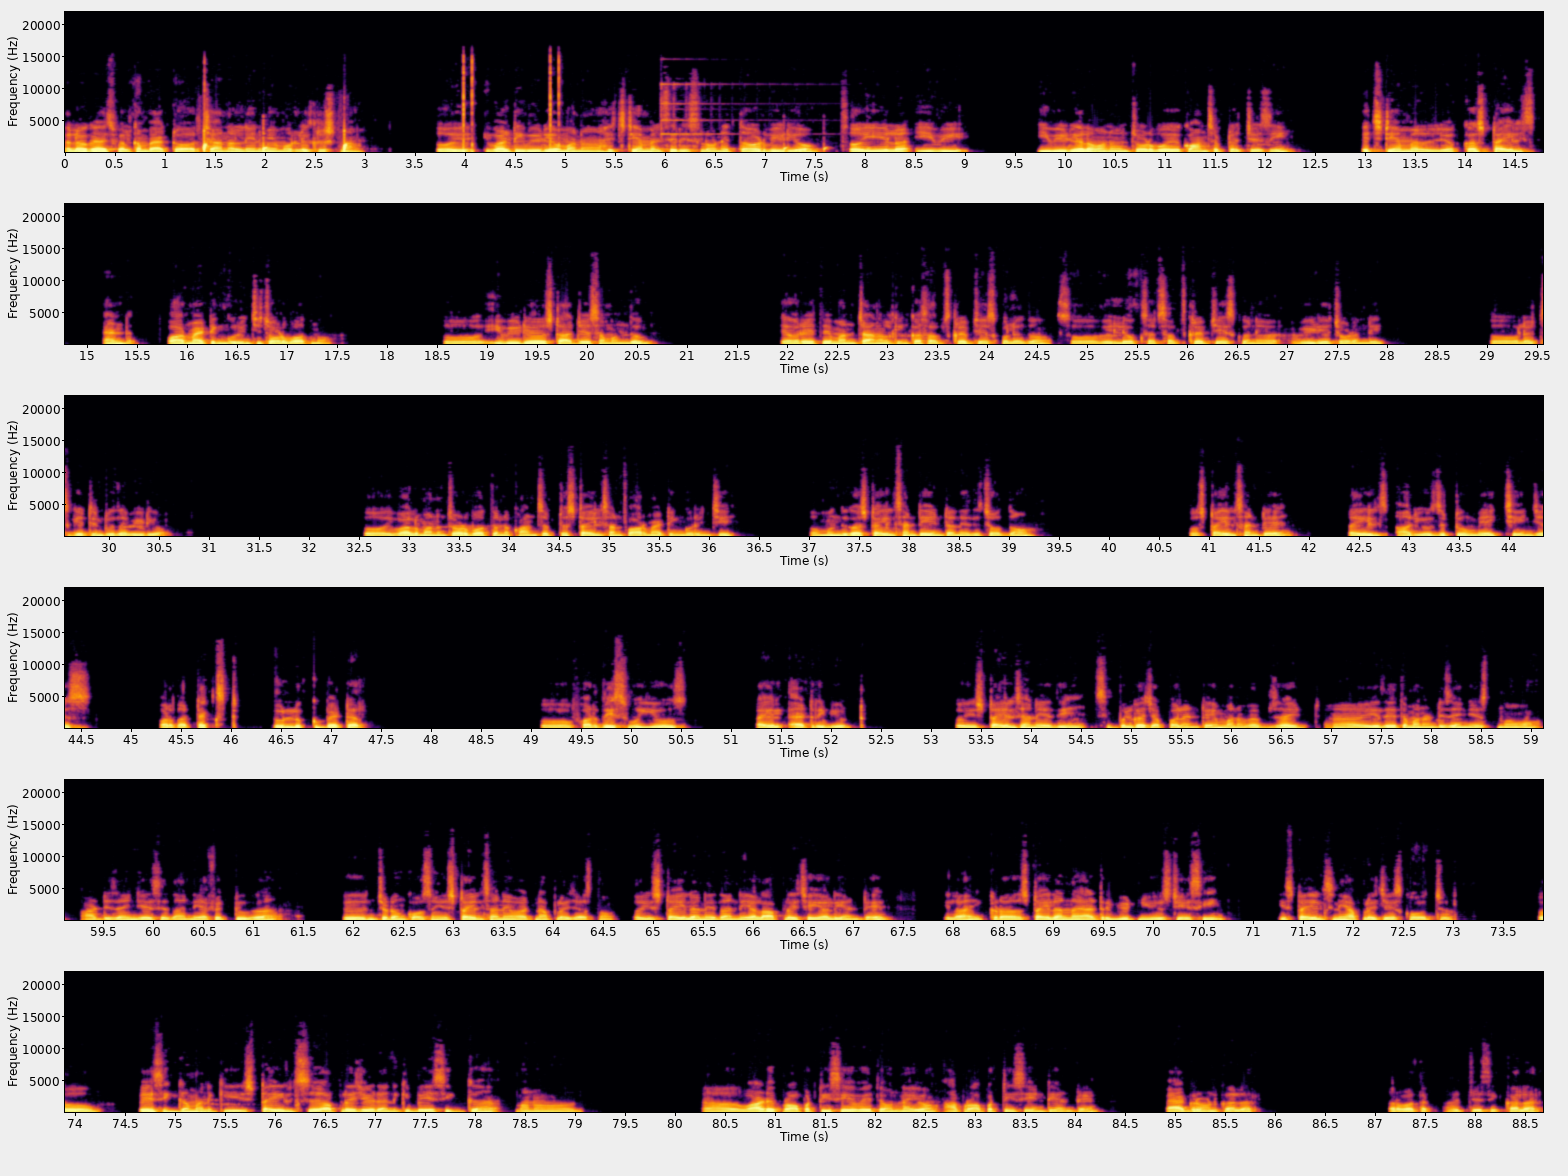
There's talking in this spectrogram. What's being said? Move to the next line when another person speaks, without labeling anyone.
Hello guys welcome back to our channel నేను మీ Muralikrishna. So ఇవాళ వీడియో మన హెచ్టిఎంఎల్ సిరీస్లోని థర్డ్ వీడియో సో ఇలా ఈ వీ- ఈ వీడియోలో మనం చూడబోయే కాన్సెప్ట్ వచ్చేసి హెచ్టిఎంఎల్ యొక్క స్టైల్స్ అండ్ ఫార్మాటింగ్ గురించి చూడబోతున్నాం. సో ఈ వీడియో స్టార్ట్ చేసే ముందు ఎవరైతే మన ఛానల్కి ఇంకా సబ్స్క్రైబ్ చేసుకోలేదో సో వెళ్ళి ఒకసారి సబ్స్క్రైబ్ చేసుకొని వీడియో చూడండి. So let's get in to the video so ఇవాళ మనం చూడబోతున్న కాన్సెప్ట్ స్టైల్స్ అండ్ ఫార్మాటింగ్ గురించి. సో ముందుగా స్టైల్స్ అంటే ఏంటనేది చూద్దాం. సో స్టైల్స్ అంటే styles are used to make changes for the text to look better so for this we use style attribute so ఈ స్టైల్స్ అనేది సింపుల్గా చెప్పాలంటే మన వెబ్సైట్ ఏదైతే మనం డిజైన్ చేస్తున్నామో ఆ డిజైన్ చేసేదాన్ని ఎఫెక్టివ్గా చూపించడం కోసం ఈ స్టైల్స్ అనే వాటిని అప్లై చేస్తాం. సో ఈ స్టైల్ అనే దాన్ని ఎలా అప్లై చేయాలి అంటే ఇలా ఇక్కడ స్టైల్ అన్న యాట్రిబ్యూట్ని యూజ్ చేసి ఈ స్టైల్స్ని అప్లై చేసుకోవచ్చు. సో బేసిక్గా మనకి స్టైల్స్ అప్లై చేయడానికి బేసిక్గా మనం వాడే ప్రాపర్టీస్ ఏవైతే ఉన్నాయో ఆ ప్రాపర్టీస్ ఏంటి అంటే బ్యాక్గ్రౌండ్ కలర్ తర్వాత వచ్చేసి కలర్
